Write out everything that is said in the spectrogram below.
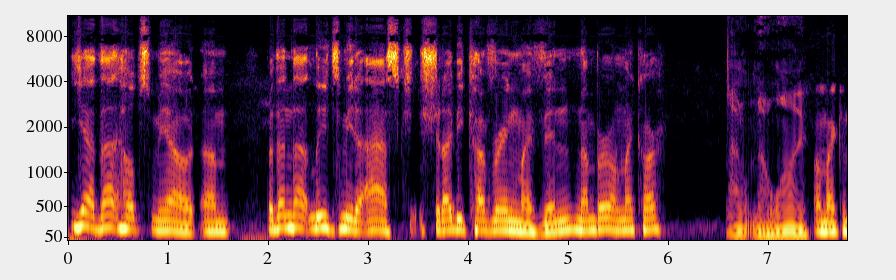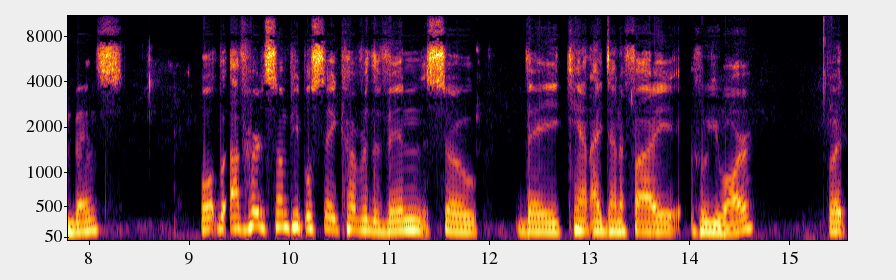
Yeah, that helps me out. Um, but then that leads me to ask: Should I be covering my VIN number on my car I don't know why. on my conveyance? Well, I've heard some people say cover the VIN so they can't identify who you are, but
